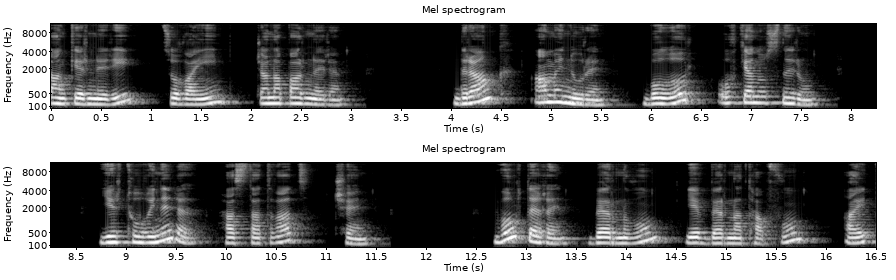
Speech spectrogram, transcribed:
տանկերների ծովային ճանապարհները։ Դրանք ամենուր են բոլոր օվկիանոսներում։ Երթուղիները հաստատված չեն։ Որտեղ են բեռնվում և բեռնաթափվում այդ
